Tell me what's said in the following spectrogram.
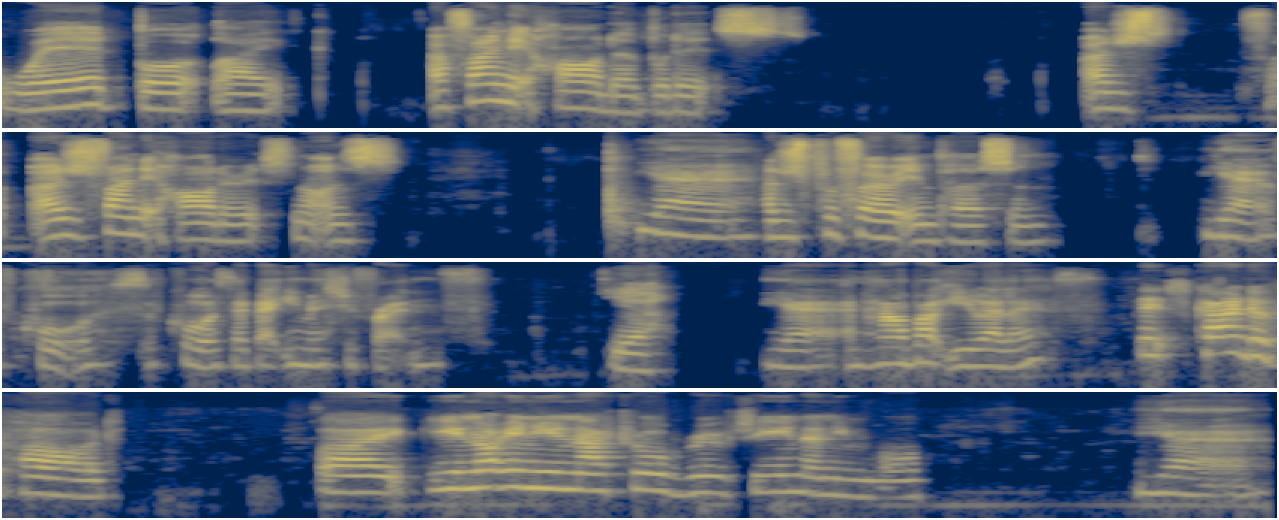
weird, but like I find it harder. But it's I just I just find it harder. It's not as Yeah, I just prefer it in person. yeah, of course, of course. I bet you miss your friends. Yeah. Yeah, and how about you, Ellis? It's kind of hard. Like, you're not in your natural routine anymore. Yeah.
